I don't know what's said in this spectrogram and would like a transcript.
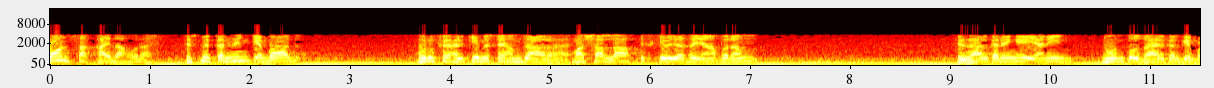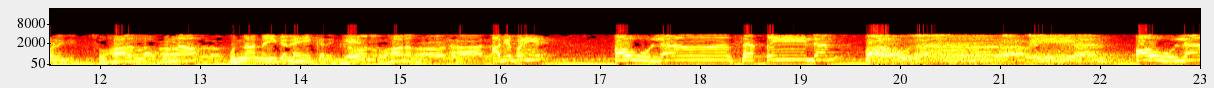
کون سا قاعدہ ہو رہا ہے؟ اس میں تنوین کے بعد حروف ہلکی میں سے حمزہ آ رہا ہے۔ ماشاء اللہ اس کی وجہ سے یہاں پر ہم اظہار کریں گے یعنی نون کو ظاہر کر کے پڑھیں گے۔ سبحان اللہ ہننا ہننا نہیں کریں نہیں کریں گے۔ سبحان اللہ۔ آگے پڑھیے۔ قولا ثقيلا قولا ثقيلا قولا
